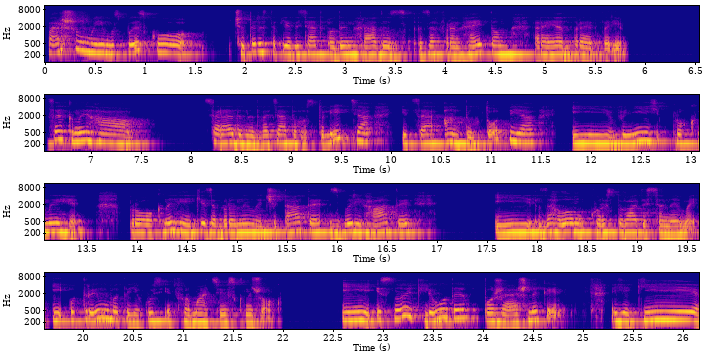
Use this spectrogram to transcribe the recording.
Першому в моєму списку 451 градус за Фаренгейтом Рея Бредбері. Це книга середини ХХ століття, і це антиутопія, і в ній про книги, про книги, які заборонили читати, зберігати і загалом користуватися ними, і отримувати якусь інформацію з книжок. І існують люди, пожежники, які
